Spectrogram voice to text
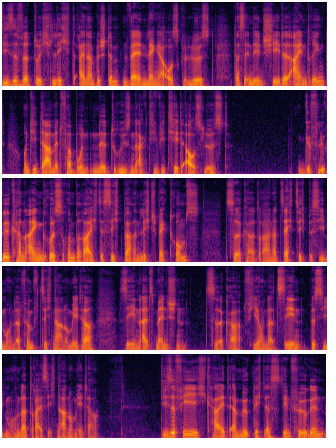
Diese wird durch Licht einer bestimmten Wellenlänge ausgelöst, das in den Schädel eindringt und die damit verbundene Drüsenaktivität auslöst Geflügel kann einen größeren Bereich des sichtbaren Lichtspektrums (ca. 360 bis 750 Nanometer) sehen als Menschen (ca. 410 bis 730 Nanometer). Diese Fähigkeit ermöglicht es den Vögeln,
